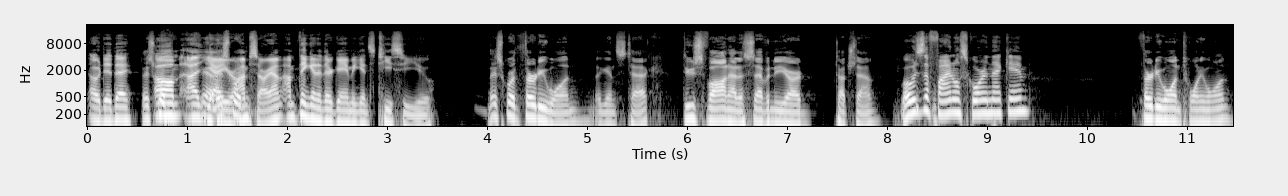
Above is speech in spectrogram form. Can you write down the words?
Oh, did they? They scored- um, uh, yeah, yeah, they scored- I'm sorry. I'm, I'm thinking of their game against TCU. They scored 31 against Tech. Deuce Vaughn had a 70 yard touchdown. What was the final score in that game? 31 21.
